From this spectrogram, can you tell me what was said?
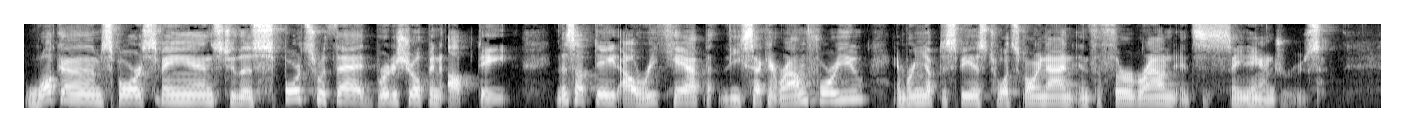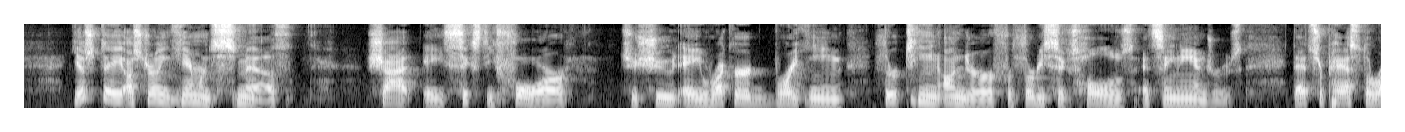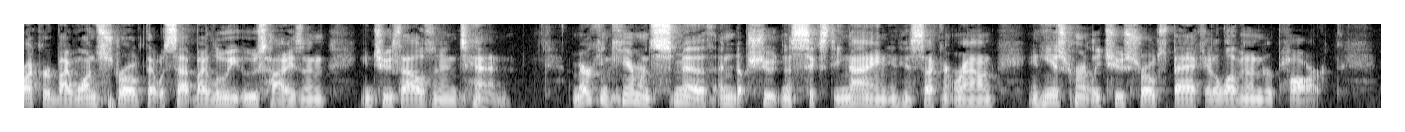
Welcome, sports fans, to the Sports with Ed British Open update. In this update, I'll recap the second round for you and bring you up to speed as to what's going on in the third round. It's St. Andrews. Yesterday, Australian Cameron Smith shot a 64 to shoot a record breaking 13 under for 36 holes at St. Andrews. That surpassed the record by one stroke that was set by Louis Oosthuizen in 2010. American Cameron Smith ended up shooting a 69 in his second round, and he is currently two strokes back at 11 under par.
